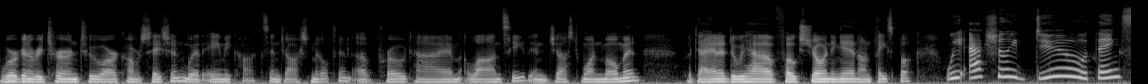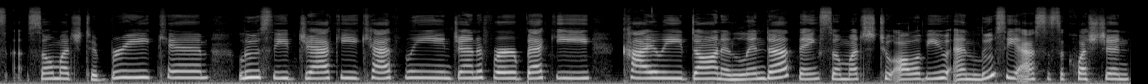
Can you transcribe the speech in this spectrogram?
We're going to return to our conversation with Amy Cox and Josh Middleton of Pro Time Lawn Seed in just one moment. But Diana, do we have folks joining in on Facebook? We actually do. Thanks so much to Bree, Kim, Lucy, Jackie, Kathleen, Jennifer, Becky, Kylie, Dawn, and Linda. Thanks so much to all of you. And Lucy asked us a question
